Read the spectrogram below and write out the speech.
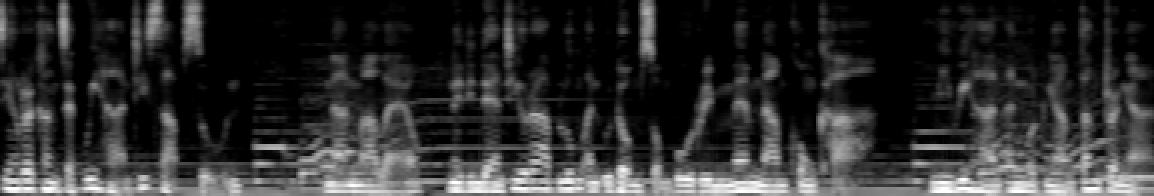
เสียงระฆังจากวิหารที่สาบสูญ นานมาแล้วในดินแดนที่ราบลุ่มอันอุดมสมบูรณ์ริมแม่น้ำคงคา มีวิหารอันงดงามตั้งตระหง่าน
